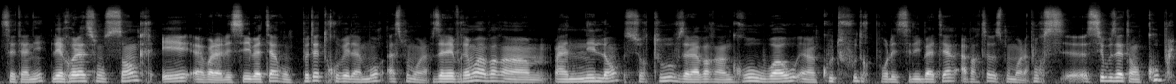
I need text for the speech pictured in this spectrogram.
cette année. Les relations s'ancrent et voilà, les célibataires vont peut-être trouver l'amour à ce moment-là. Vous allez vraiment avoir un, un, élan, surtout, vous allez avoir un gros waouh et un coup de foudre pour les célibataires à partir de ce moment-là. Pour si vous êtes en couple,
